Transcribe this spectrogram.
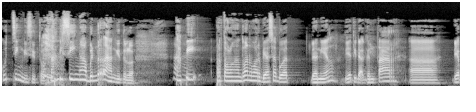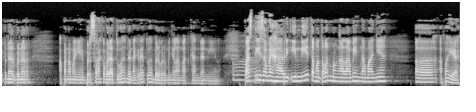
kucing di situ tapi singa beneran gitu loh. Tapi pertolongan Tuhan luar biasa buat Daniel. Dia tidak gentar eh, dia benar-benar apa namanya berserah kepada Tuhan dan akhirnya Tuhan benar-benar menyelamatkan Daniel. Pasti sampai hari ini teman-teman mengalami yang namanya eh, apa ya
